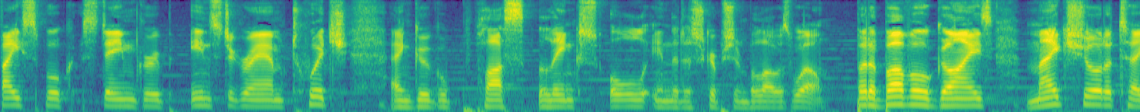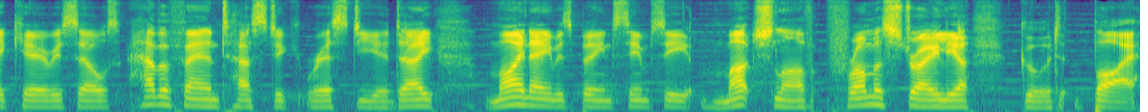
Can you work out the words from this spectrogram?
Facebook, Steam group, Instagram, Twitch, and Google Plus links all in the description below as well. But above all, guys, make sure to take care of yourselves. Have a fantastic rest of your day. My name has been Simpzy. Much love from Australia. Goodbye.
